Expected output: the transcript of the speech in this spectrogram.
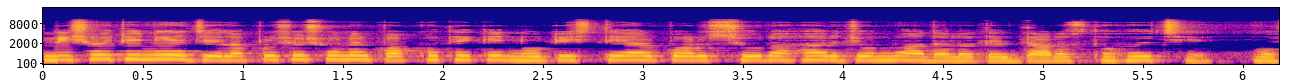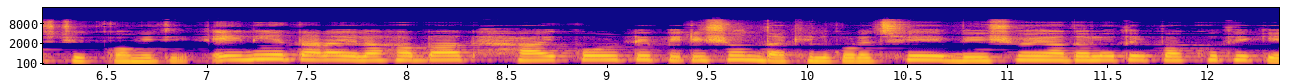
বিষয়টি নিয়ে জেলা প্রশাসনের পক্ষ থেকে নোটিশ দেওয়ার পর সুরাহার জন্য আদালতের দ্বারস্থ হয়েছে। মসজিদ কমিটি। এ নিয়ে তারা এলাহাবাদ হাইকোর্টে পিটিশন দাখিল করেছে। বিষয়ে আদালতের পক্ষ থেকে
